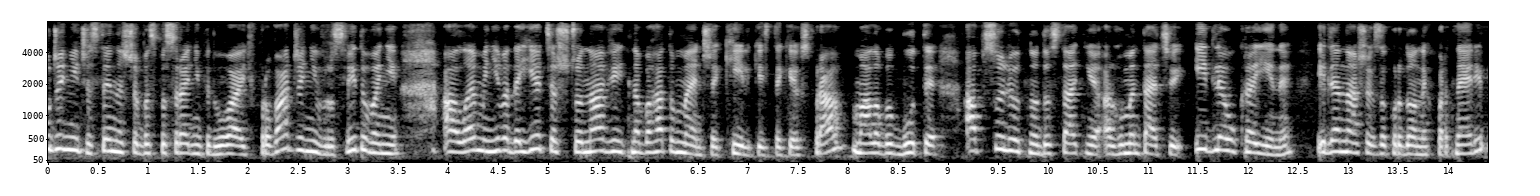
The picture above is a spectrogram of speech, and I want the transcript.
засуджені, частини ще безпосередньо підбувають впровадженні в розслідуванні. Але мені видається, що навіть набагато менша кількість таких справ мала би бути абсолютно достатньою аргументацією і для України, і для наших закордонних партнерів,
